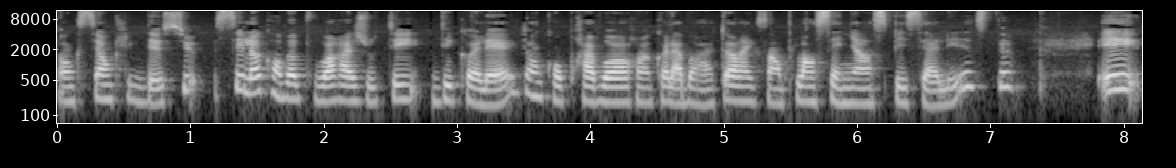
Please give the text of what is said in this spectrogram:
donc si on clique dessus, c'est là qu'on va pouvoir ajouter des collègues. Donc, on pourrait avoir un collaborateur, exemple l'enseignant spécialiste, et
